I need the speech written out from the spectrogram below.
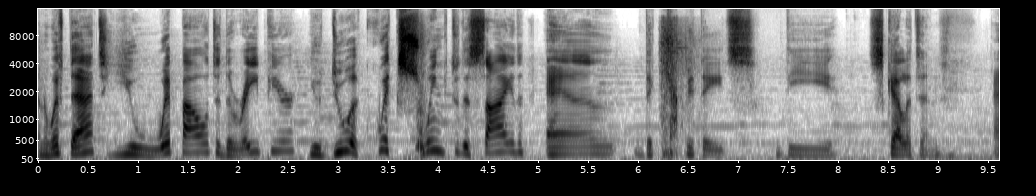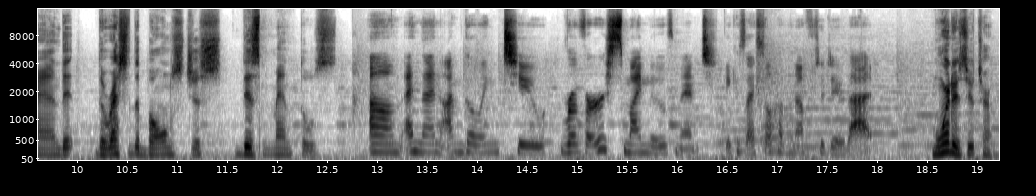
And with that, you whip out the rapier, you do a quick swing to the side, and decapitates the skeleton. And it, the rest of the bones just dismantles. Um, and then I'm going to reverse my movement because I still have enough to do that. Mortis, your turn.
